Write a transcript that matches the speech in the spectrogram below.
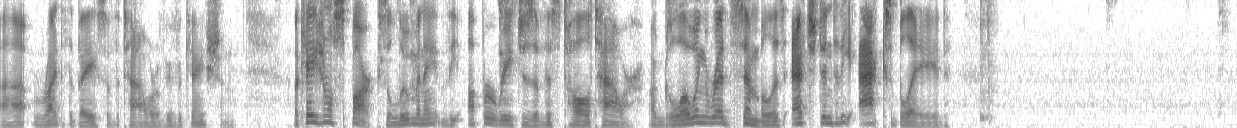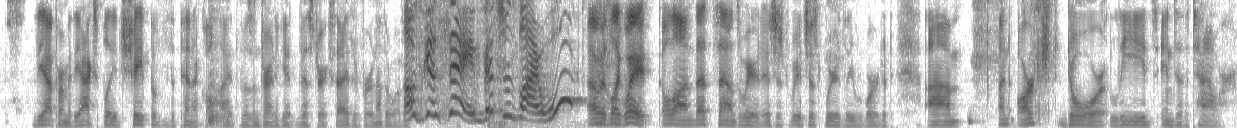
uh, right at the base of the Tower of Evocation. Occasional sparks illuminate the upper reaches of this tall tower. A glowing red symbol is etched into the axe blade. The, uh, pardon me, the axe blade shape of the pinnacle. I wasn't trying to get Vistra excited for another one. I was gonna say, Vistra's like, whoop! I was like, wait, hold on, that sounds weird. It's just it's just weirdly worded. Um, an arched door leads into the tower.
